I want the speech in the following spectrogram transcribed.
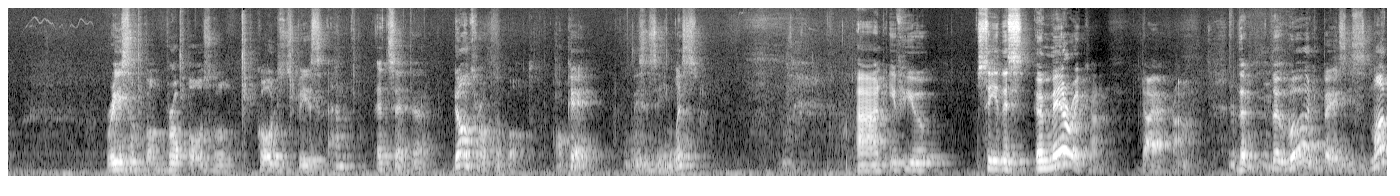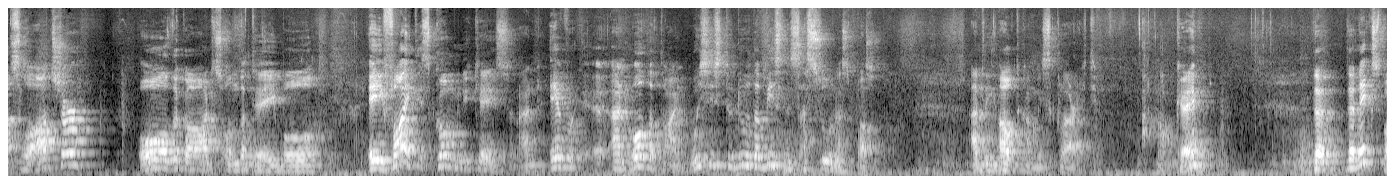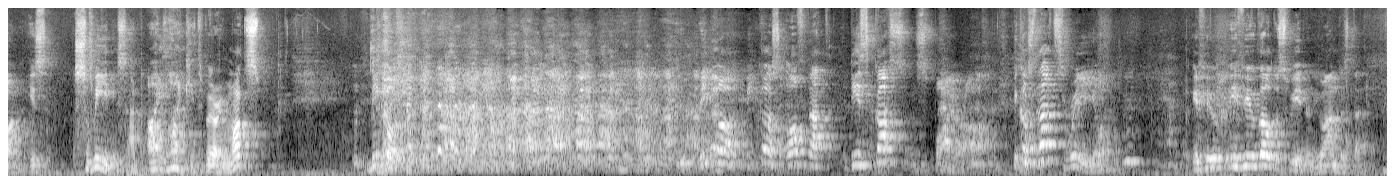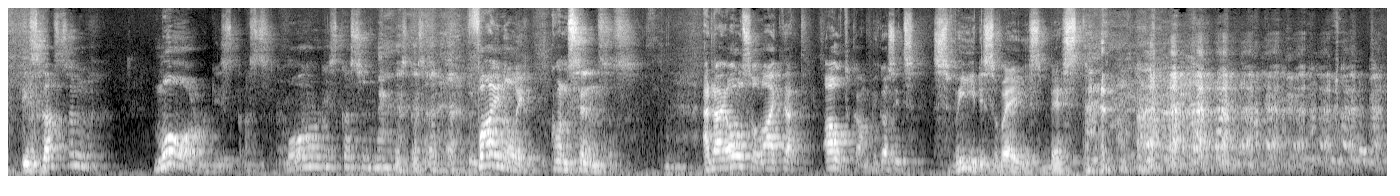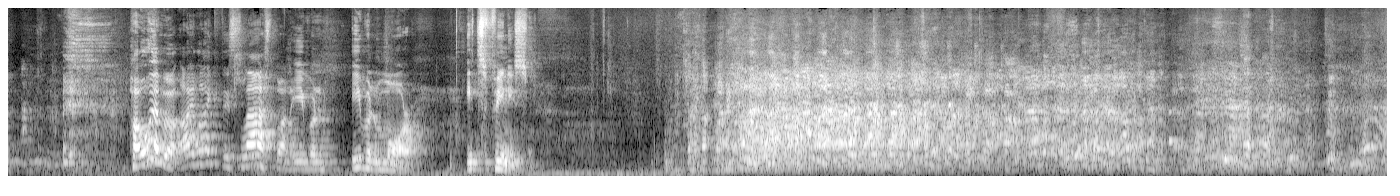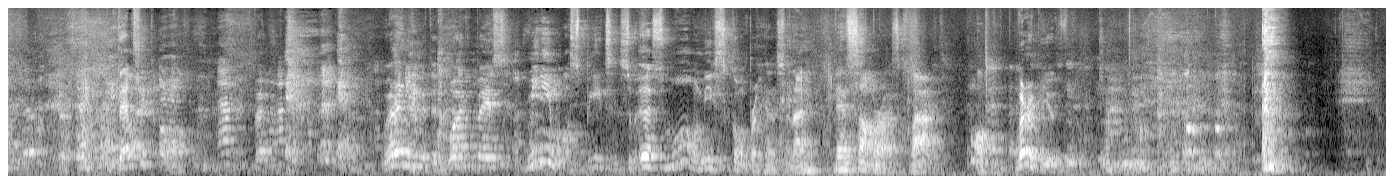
reasonable proposal, coded speech, and etc. Don't rock the boat. Okay, this is English. And if you see this American diagram, the, the word base is much larger, all the cards on the table. A fight is communication, and, every, and all the time wishes to do the business as soon as possible. And the outcome is clarity. Okay? The, the next one is Swedish, and I like it very much because, because, because of that discussion spiral. because that's real. If you, if you go to Sweden, you understand. Discussion, more discussion, more discussion, more discussion. Finally, consensus. And I also like that outcome because it's Swedish way is best. However, I like this last one even, even more. It's Finnish. Tells it all. Very limited word base, minimal speech, so a small miscomprehension, and then summarize clarity. Oh, very beautiful.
